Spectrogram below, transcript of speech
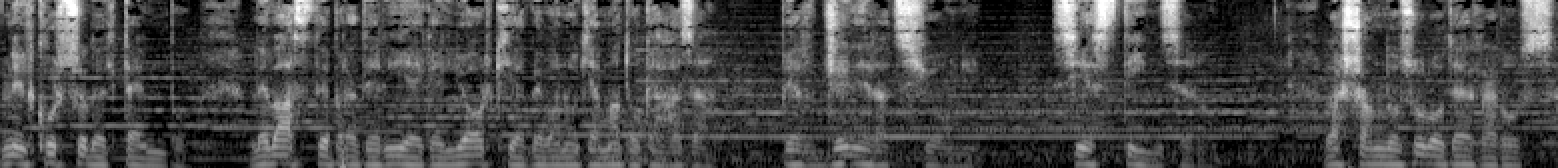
Nel corso del tempo, le vaste praterie che gli orchi avevano chiamato casa per generazioni si estinsero, lasciando solo terra rossa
